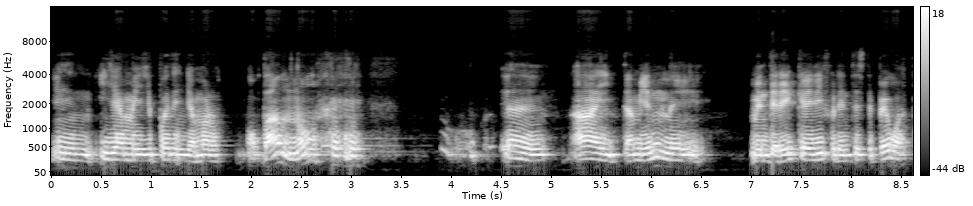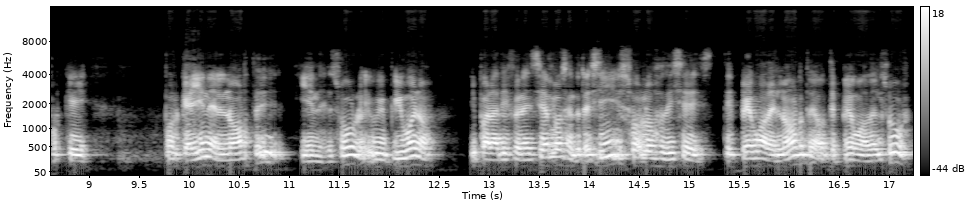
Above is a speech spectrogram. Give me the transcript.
y ya me pueden llamar Odam, ¿no? eh, ah, y también me, me, enteré que hay diferentes tepehuas porque, porque hay en el norte y en el sur. Y, bueno, y para diferenciarlos entre sí, solo se dice tepehua del norte o tepehua del sur.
